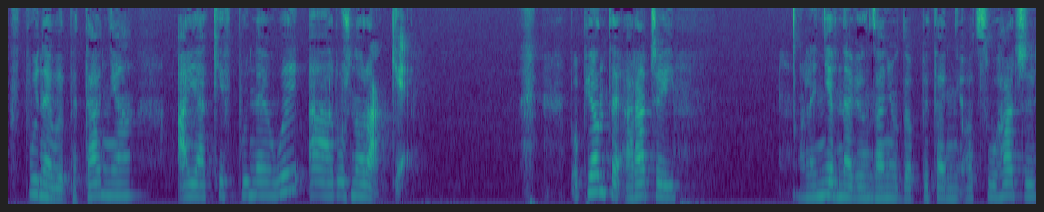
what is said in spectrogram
wpłynęły pytania, a jakie wpłynęły, a różnorakie. Po piąte, a raczej, ale nie w nawiązaniu do pytań od słuchaczy,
